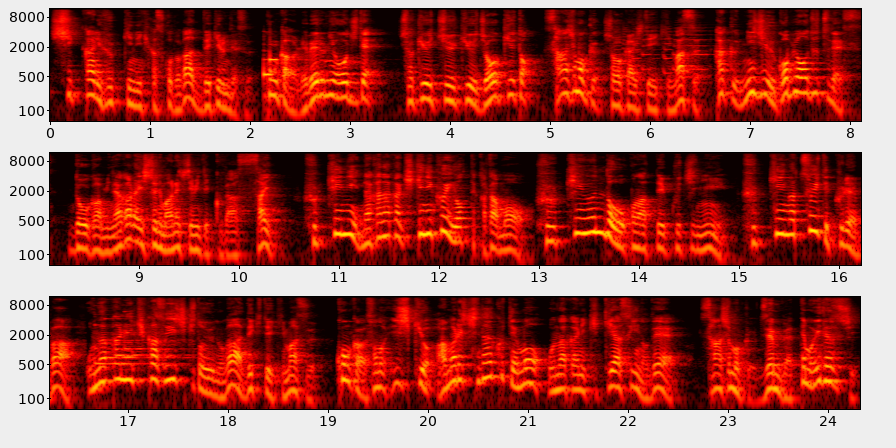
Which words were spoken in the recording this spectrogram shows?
しっかり腹筋に効かすことができるんです。今回はレベルに応じて初級、中級、上級と3種目紹介していきます。各25秒ずつです。動画を見ながら一緒に真似してみてください。腹筋になかなか効きにくいよって方も、腹筋運動を行っていくうちに、腹筋がついてくれば、お腹に効かす意識というのができていきます。今回はその意識をあまりしなくてもお腹に効きやすいので、3種目全部やってもいいですし、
